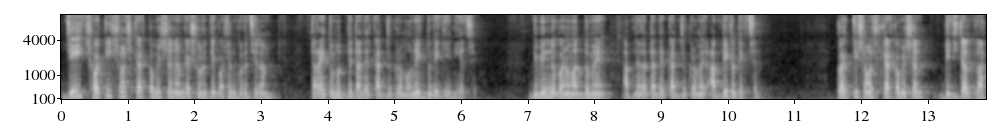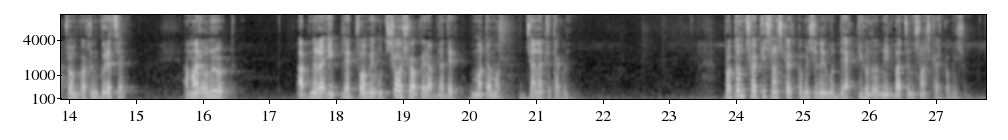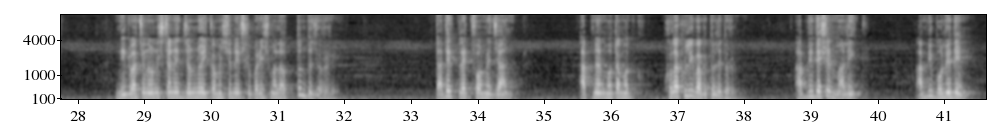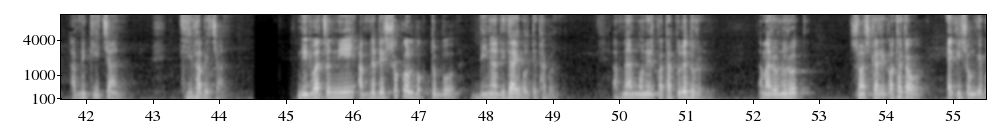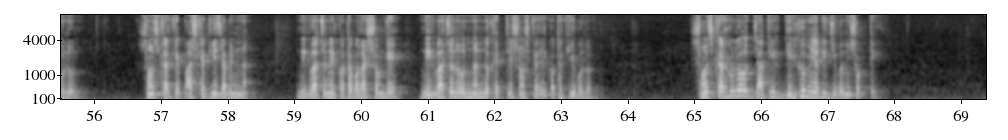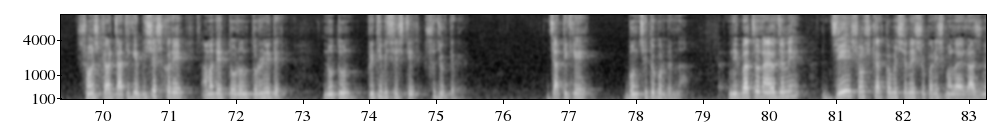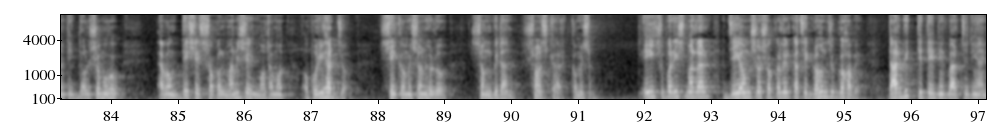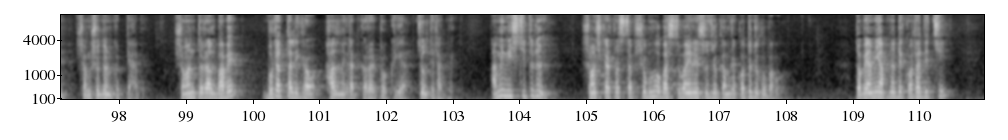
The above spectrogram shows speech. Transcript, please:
যেই ছয়টি সংস্কার কমিশন আমরা শুরুতে গঠন করেছিলাম, তারা ইতোমধ্যে তাদের কার্যক্রম অনেক দূর এগিয়ে নিয়েছে। বিভিন্ন গণমাধ্যমে আপনারা তাদের কার্যক্রমের আপডেটও দেখছেন। কয়েকটি সংস্কার কমিশন ডিজিটাল প্ল্যাটফর্ম গঠন করেছে। আমার অনুরোধ, আপনারা এই প্ল্যাটফর্মে উৎসাহ সহকারে আপনাদের মতামত জানাতে থাকুন। প্রথম ছয়টি সংস্কার কমিশনের মধ্যে একটি হলো নির্বাচন সংস্কার কমিশন। নির্বাচন অনুষ্ঠানের জন্য এই কমিশনের সুপারিশমালা অত্যন্ত জরুরি। তাদের প্ল্যাটফর্মে যান। আপনার মতামত খোলাখুলিভাবে তুলে ধরুন। আপনি দেশের মালিক। আপনি বলে দিন, আপনি কি চান? কীভাবে চান? নির্বাচন নিয়ে আপনাদের সকল বক্তব্য বিনা দ্বিধায় বলতে থাকুন। আপনার মনের কথা তুলে ধরুন। আমার অনুরোধ, সংস্কারের কথাটাও একই সঙ্গে বলুন। সংস্কারকে পাশ কাটিয়ে যাবেন না। নির্বাচনের কথা বলার সঙ্গে নির্বাচন ও অন্যান্য ক্ষেত্রে সংস্কারের কথাটিও বলুন? সংস্কার হলো জাতির দীর্ঘমেয়াদী জীবনী শক্তি। সংস্কার জাতিকে বিশেষ করে আমাদের তরুণ তরুণীদের নতুন পৃথিবী সৃষ্টির সুযোগ দেবে। জাতিকে বঞ্চিত করবেন না। নির্বাচন আয়োজনে যে সংস্কার কমিশনের সুপারিশমালায় রাজনৈতিক দলসমূহ এবং দেশের সকল মানুষের মতামত অপরিহার্য সেই কমিশন হলো সংবিধান সংস্কার কমিশন। এই সুপারিশমালার যে অংশ সকলের কাছে গ্রহণযোগ্য হবে, তার ভিত্তিতে নির্বাচনী আইন সংশোধন করতে হবে। সমান্তরালভাবে ভোটার তালিকাও হালনাগাদ করার প্রক্রিয়া চলতে থাকবে। আমি নিশ্চিত নই সংস্কার প্রস্তাবসমূহ বাস্তবায়নের সুযোগ আমরা কতটুকু পাব। তবে আমি আপনাদের কথা দিচ্ছি,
